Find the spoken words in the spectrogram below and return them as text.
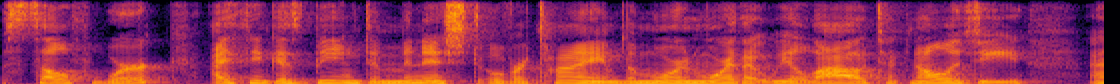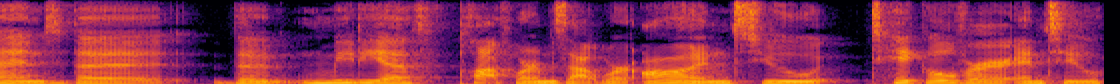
self work i think is being diminished over time. The more and more that we allow technology and the the media platforms that we're on to take over and to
